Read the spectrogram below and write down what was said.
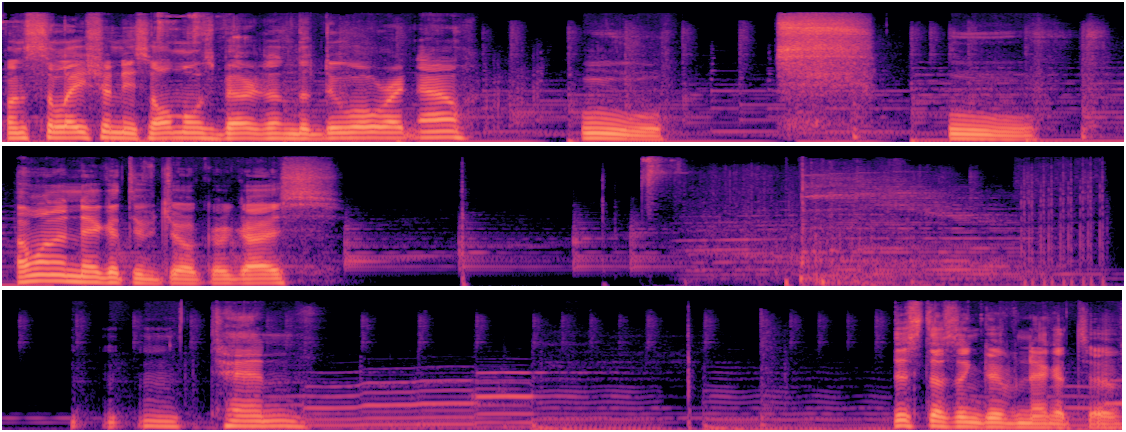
Constellation is almost better than the duo right now. Ooh. Ooh. I want a negative joker, guys. Mm, 10. This doesn't give negative.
